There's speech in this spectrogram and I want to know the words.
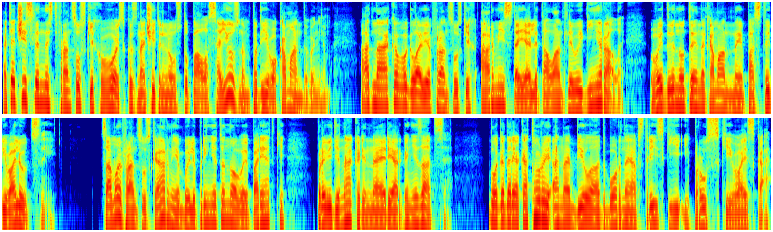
Хотя численность французских войск значительно уступала союзным под его командованием, однако во главе французских армий стояли талантливые генералы, выдвинутые на командные посты революцией. В самой французской армии были приняты новые порядки, проведена коренная реорганизация – благодаря которой она била отборные австрийские и прусские войска.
